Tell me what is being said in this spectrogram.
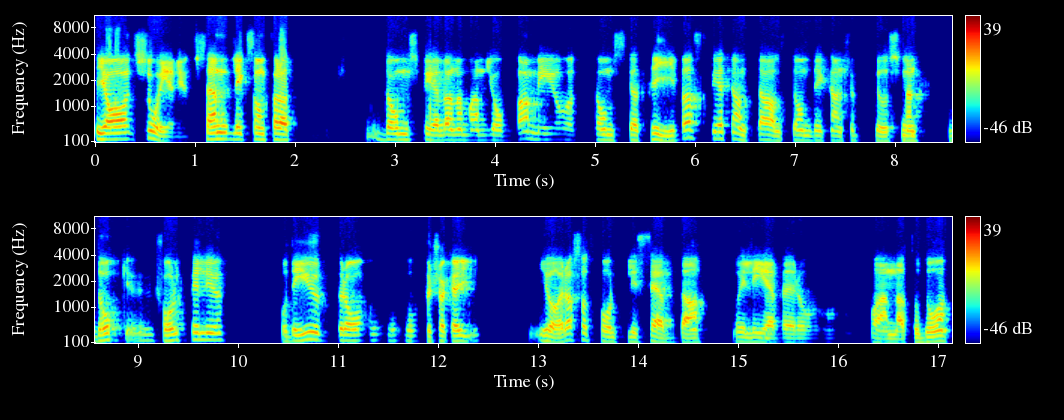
Ja, så är det ju. Sen liksom för att de spelarna man jobbar med och de ska trivas vet jag inte alltid om det är kanske plus, men dock, folk vill ju, och det är ju bra att försöka göra så att folk blir sedda och elever och, och annat. Och då,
